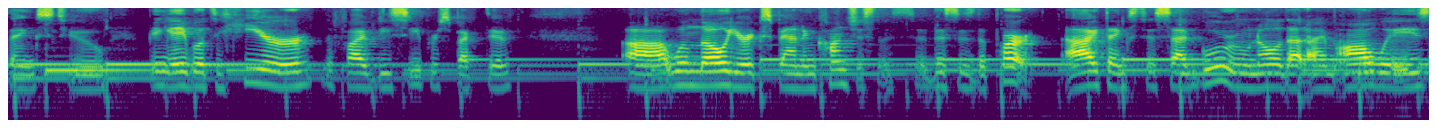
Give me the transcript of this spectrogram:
thanks to being able to hear the 5DC perspective, uh, will know you're expanding consciousness. So, this is the part. I, thanks to Sadhguru, know that I'm always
